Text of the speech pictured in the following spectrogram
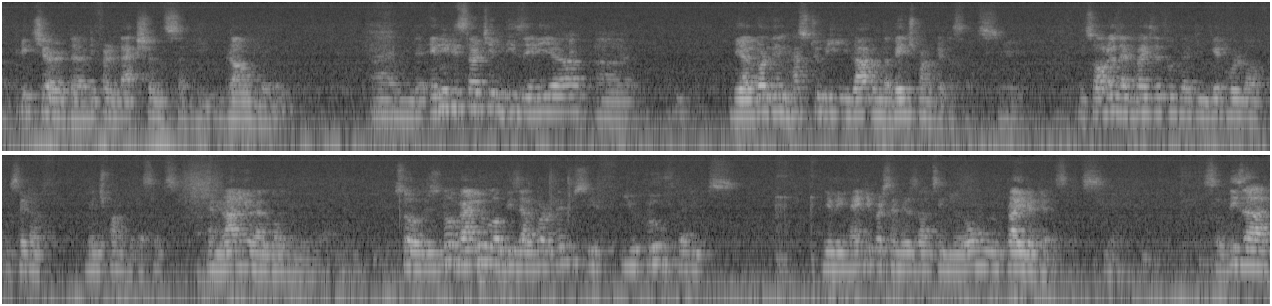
uh, pictured the different actions at the ground level. And any research in this area, uh, the algorithm has to be run on the benchmark data sets. It's always advisable that you get hold of a set of benchmark data sets and run your algorithm in that. So there's no value of these algorithms if you prove that it's giving 90% results in your own private data sets. So these are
